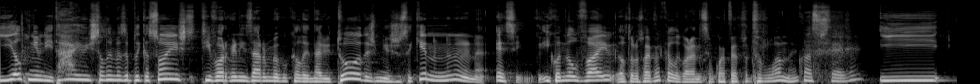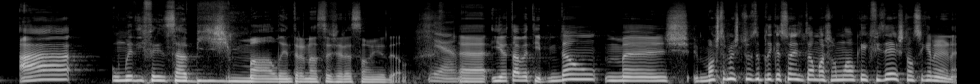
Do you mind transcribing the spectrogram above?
E ele tinha-me dito, ah, eu instalei umas aplicações, estive a organizar o meu calendário todo, as minhas não sei o quê, nananana." é assim. E quando ele veio, ele trouxe o iPad, porque ele agora anda sempre com o iPad para todo lado, não é? Com certeza. E há uma diferença abismal entre a nossa geração e a dele. Yeah. Ah, e eu estava tipo, então, mas mostra-me as tuas aplicações, então mostra-me lá o que é que fizeste, não sei o que, não, não.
